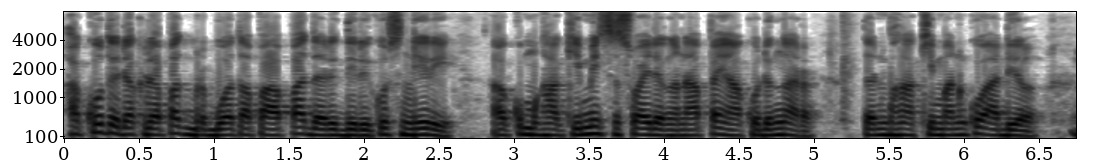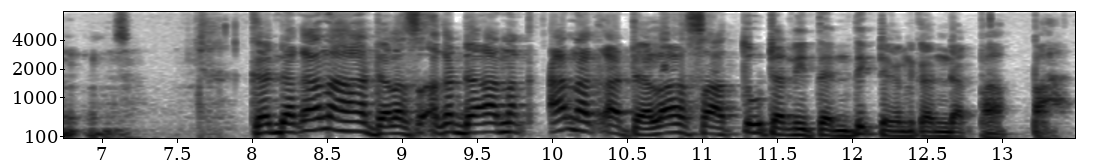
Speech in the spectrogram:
Aku tidak dapat berbuat apa-apa dari diriku sendiri. Aku menghakimi sesuai dengan apa yang aku dengar dan penghakimanku adil. Kehendak anak adalah kehendak anak-anak adalah satu dan identik dengan kehendak Bapa.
